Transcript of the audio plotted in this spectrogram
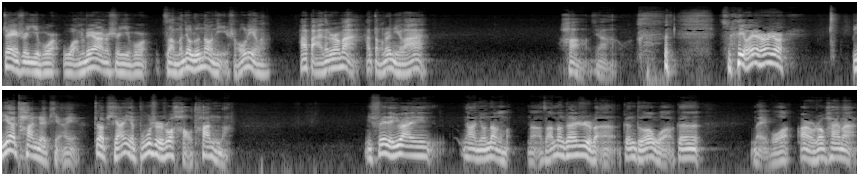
这是一波，我们这样的是一波，怎么就轮到你手里了？还摆在这卖，还等着你来？好家伙！所以有些时候就是别贪这便宜。这便宜不是说好贪的，你非得愿意，那你就弄吧，那咱们跟日本、跟德国、跟美国二手车拍卖，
